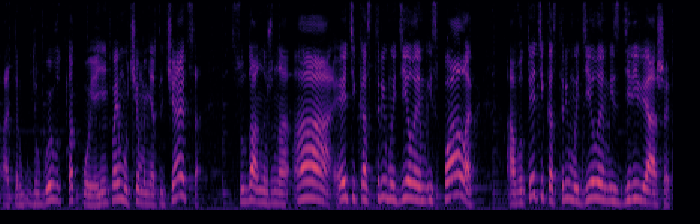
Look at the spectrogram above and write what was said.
а друг, другой вот такой. Я не пойму, чем они отличаются. Сюда нужно... А, эти костры мы делаем из палок, а вот эти костры мы делаем из деревяшек.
